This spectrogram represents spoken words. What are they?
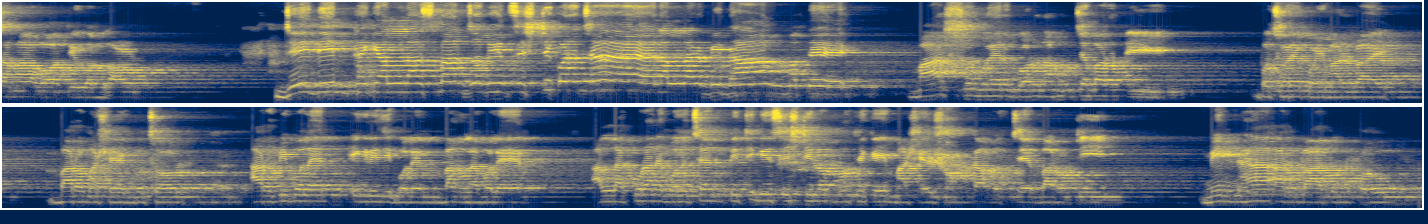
সামাওয়াতি ওয়াল আরদ। যেই দিন থেকে আল্লাহ আসমান জমিন সৃষ্টি করেছেন, আল্লাহর বিধান মতে মাস সময়ের গণনা হচ্ছে বারোটি। বছরে কয় মাস ভাই? বারো মাসে এক বছর। আরবি বলেন, ইংরেজি বলেন, বাংলা বলেন। আল্লাহ কোরআনে বলেছেন, পৃথিবীর সৃষ্টি লগ্ন থেকে মাসের সংখ্যা হচ্ছে বারোটি। মিনহা আর করুন।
